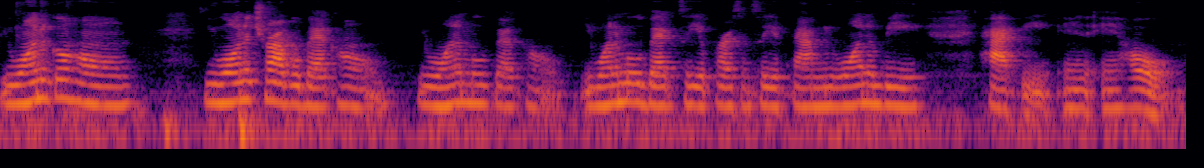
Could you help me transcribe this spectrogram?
You want to go home. You want to travel back home. You want to move back home. You want to move back to your person, to your family. You want to be happy and, and whole.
